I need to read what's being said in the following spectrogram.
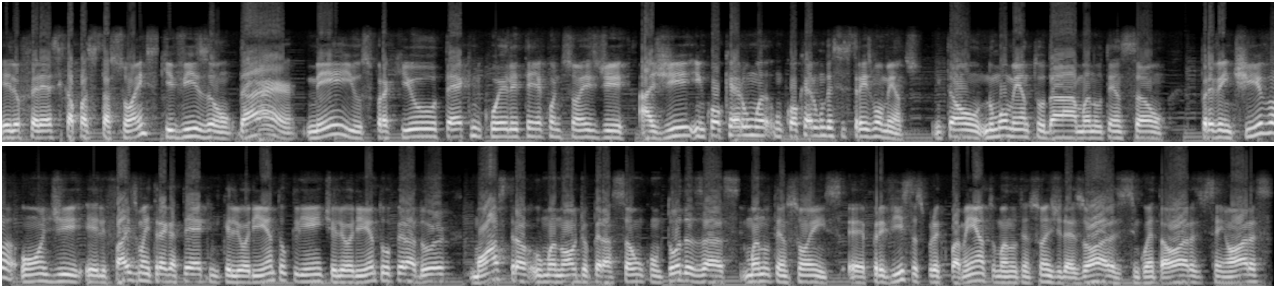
ele oferece capacitações que visam dar meios para que o técnico ele tenha condições de agir em qualquer, uma, em qualquer um desses três momentos. Então, no momento da manutenção preventiva, onde ele faz uma entrega técnica, ele orienta o cliente, ele orienta o operador, mostra o manual de operação com todas as manutenções é, previstas para o equipamento, manutenções de 10 horas, de 50 horas, de 100 horas.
